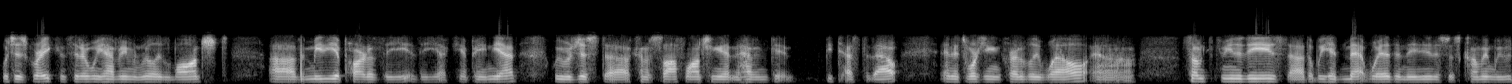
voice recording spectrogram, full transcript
which is great considering we haven't even really launched uh, the media part of the the uh, campaign yet. We were just uh, kind of soft launching it and having it be tested out, and it's working incredibly well. Some communities uh, that we had met with, and they knew this was coming. We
